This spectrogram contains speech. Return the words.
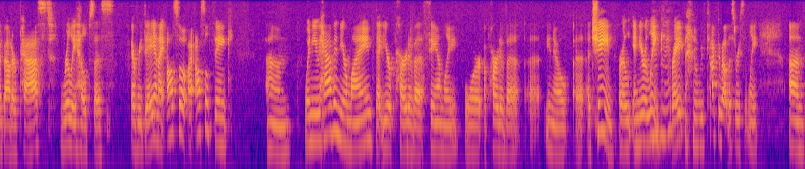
about our past really helps us every day. And I also I also think um, when you have in your mind that you're part of a family or a part of a, a you know a, a, chain or and you're a link, mm-hmm. right? We've talked about this recently. Um,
